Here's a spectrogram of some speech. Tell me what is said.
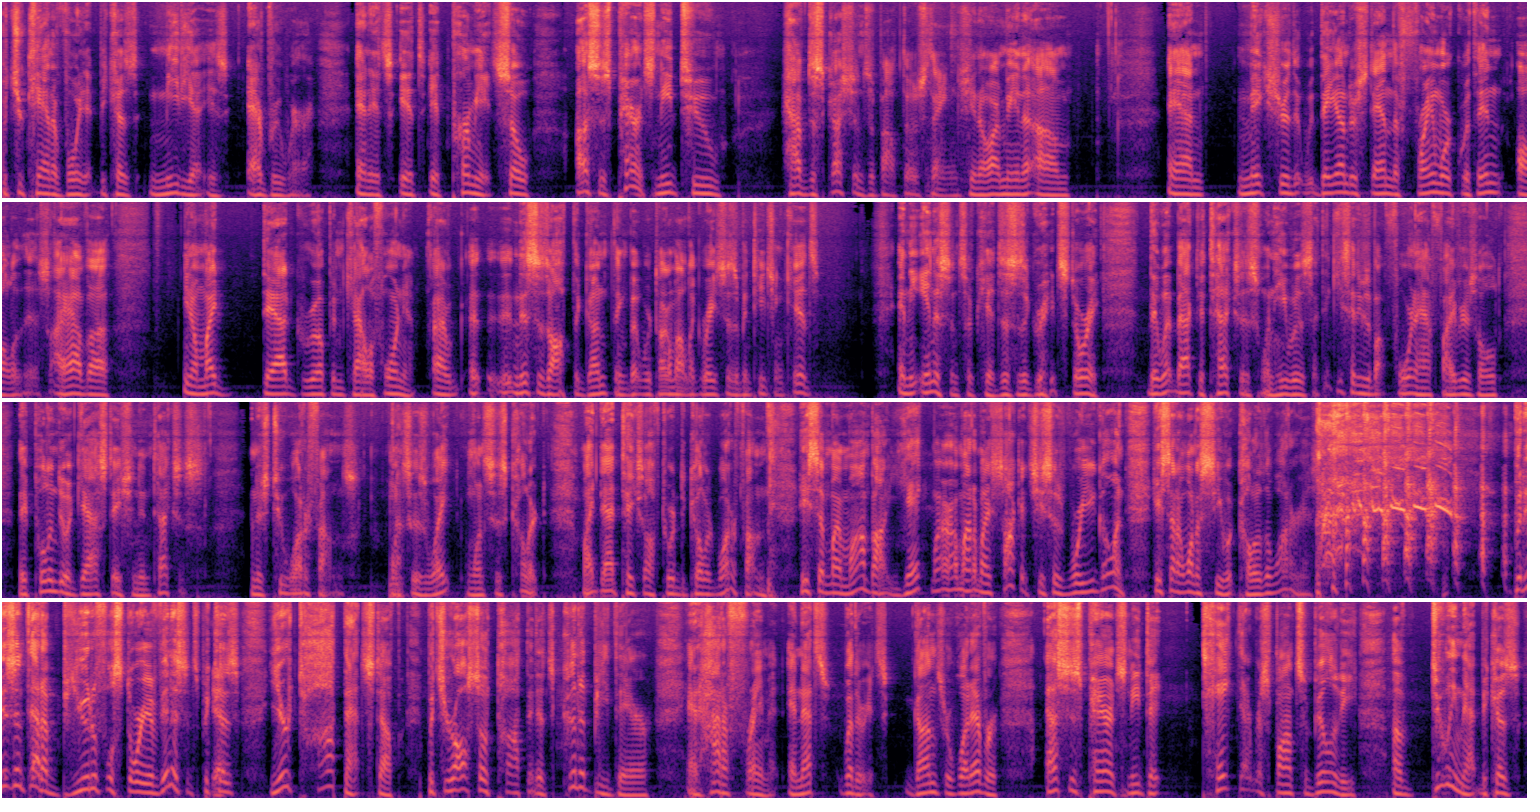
but you can't avoid it because media is everywhere and it's it it permeates so us as parents need to have discussions about those things you know i mean um and make sure that they understand the framework within all of this i have a you know my dad grew up in california I, and this is off the gun thing but we're talking about like racism and teaching kids and the innocence of kids. This is a great story. They went back to Texas when he was, I think he said he was about four and a half, five years old. They pull into a gas station in Texas, and there's two water fountains. One says white, one says colored. My dad takes off toward the colored water fountain. He said, My mom about yanked my arm out of my socket. She says, Where are you going? He said, I want to see what color the water is. But isn't that a beautiful story of innocence? Because you're taught that stuff, but you're also taught that it's going to be there and how to frame it. And that's whether it's guns or whatever. Us as parents need to take that responsibility of doing that because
